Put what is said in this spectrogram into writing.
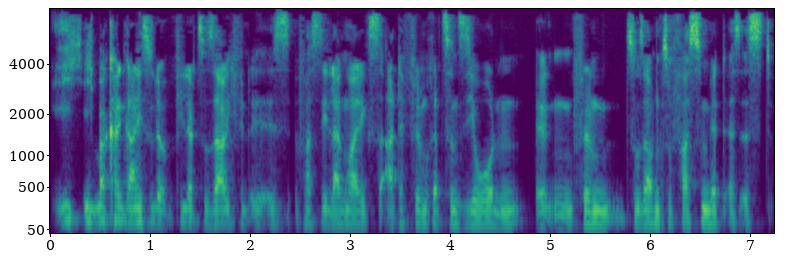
ich, ich man kann gar nicht so viel dazu sagen. Ich finde, es ist fast die langweiligste Art der Filmrezension, irgendeinen Film zusammenzufassen mit, es ist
